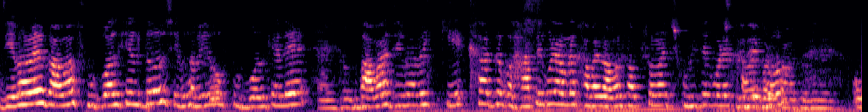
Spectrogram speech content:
যেভাবে বাবা ফুটবল খেলতো সেভাবেই ও ফুটবল খেলে। বাবা যেভাবে কেক খাওয়াতো হাতে করে আমরা খাবার বাবা সবসময় ছুরিতে করে খাওয়াতো। খাওয়াতো, হ্যাঁ। ও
